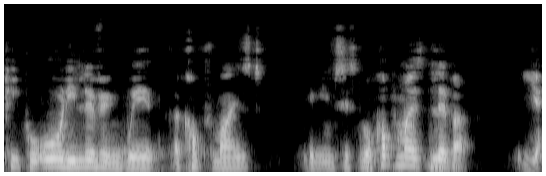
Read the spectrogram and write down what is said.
people already living with a compromised immune system or compromised liver. yeah,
